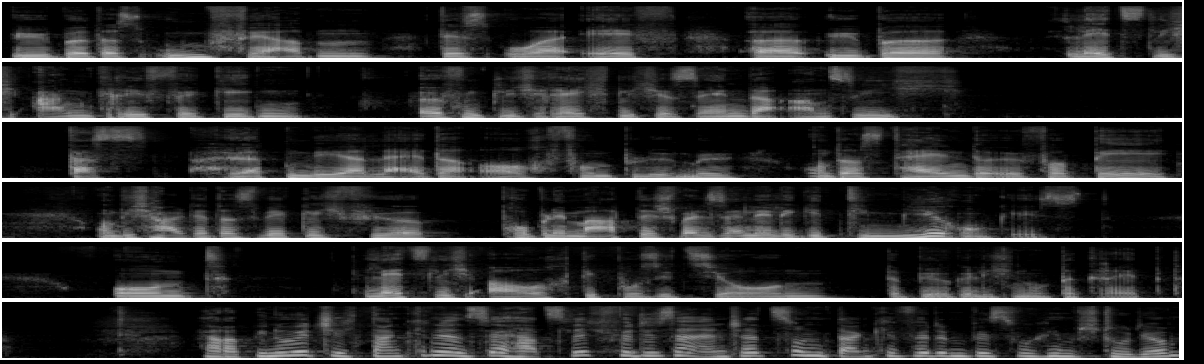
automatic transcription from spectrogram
über das Umfärben des ORF, äh, über letztlich Angriffe gegen öffentlich-rechtliche Sender an sich, das hörten wir ja leider auch von Blümel und aus Teilen der ÖVP. Und ich halte das wirklich für problematisch, weil es eine Legitimierung ist und letztlich auch die Position der Bürgerlichen untergräbt. Herr Rabinowitsch, ich danke Ihnen sehr herzlich für diese Einschätzung. Danke für den Besuch im Studio.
